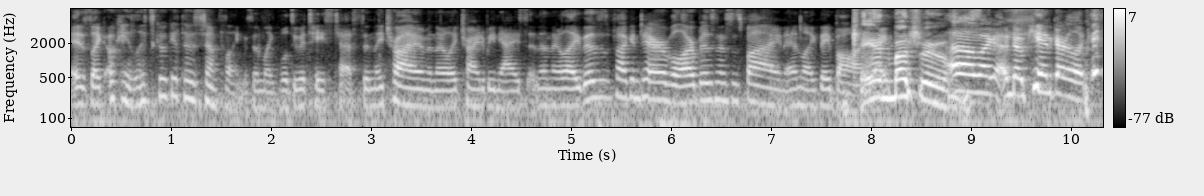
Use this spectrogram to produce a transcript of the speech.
is like, okay, let's go get those dumplings, and like we'll do a taste test. And they try them, and they're like trying to be nice, and then they're like, this is fucking terrible. Our business is fine, and like they bond. Canned right? mushrooms. Oh my god, no canned garlic.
